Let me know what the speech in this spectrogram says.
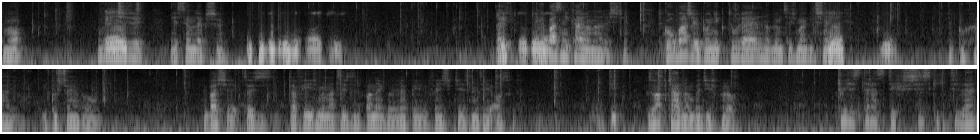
No. Mówię Ej. ci, że jestem lepszy. To ty wygrywa. O, czyż. Ej, Wszystkie ogólne. Chyba znikają nareszcie. Tylko uważaj, bo niektóre robią coś magicznego. Nie. Bum. Wybuchają i puszczają bąk. Chyba się coś z... trafiliśmy na coś zrypanego i lepiej wejść gdzie jest więcej osób. I złap czarną, będziesz pro. Tu jest teraz tych wszystkich tyle.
